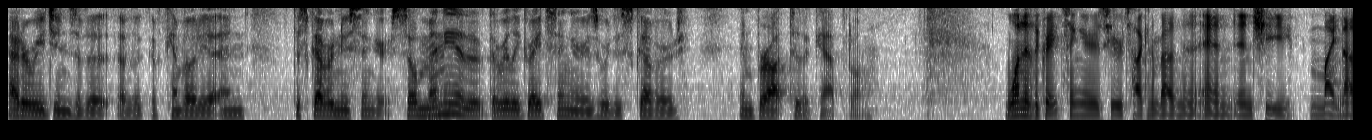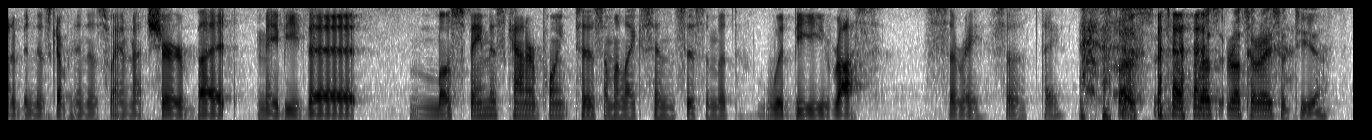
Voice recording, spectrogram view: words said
outer regions of the of, the, of Cambodia, and discover new singers. So many of the, the really great singers were discovered and brought to the capital. one of the great singers you were talking about, and, and and she might not have been discovered in this way. I'm not sure, but maybe the most famous counterpoint to someone like Sin Sisamouth would be Ras Saray Sote. Close. It's Ros-.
